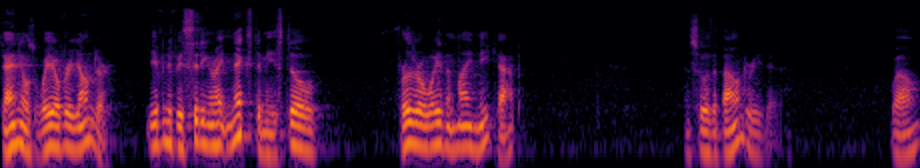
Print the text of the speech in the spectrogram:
Daniel's way over yonder. Even if he's sitting right next to me, he's still further away than my kneecap. And so the boundary there. Well,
